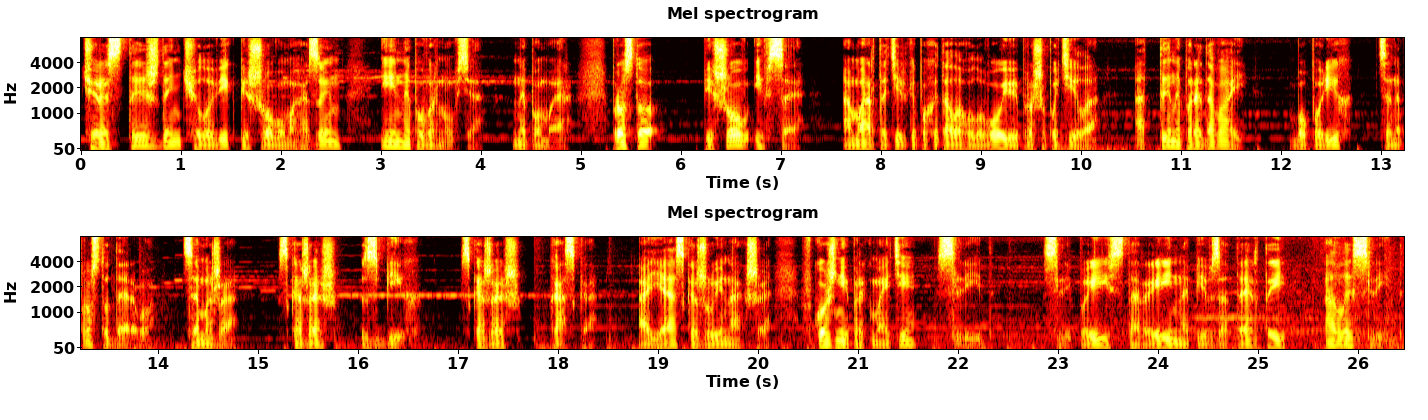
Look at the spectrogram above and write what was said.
Через тиждень чоловік пішов у магазин і не повернувся, не помер. Просто пішов і все. А Марта тільки похитала головою і прошепотіла: А ти не передавай, бо поріг це не просто дерево, це межа. Скажеш збіг, скажеш казка. А я скажу інакше: в кожній прикметі слід. Сліпий, старий, напівзатертий, але слід.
